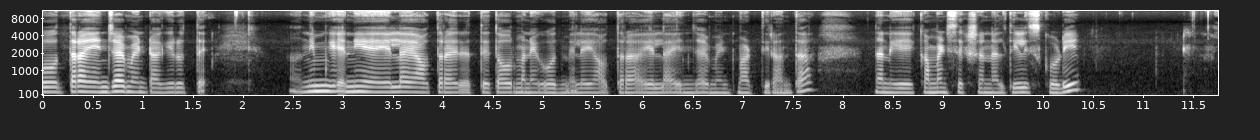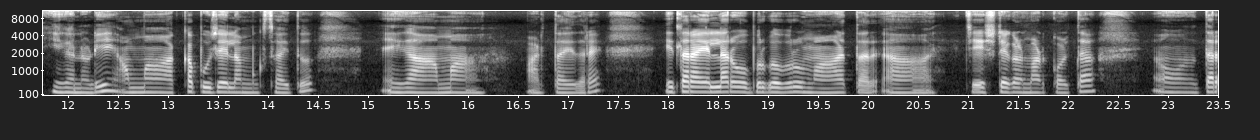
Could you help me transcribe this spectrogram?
ಒಂಥರ ಎಂಜಾಯ್ಮೆಂಟ್ ಆಗಿರುತ್ತೆ. ನಿಮಗೆ ನೀ ಎಲ್ಲ ಯಾವ ಥರ ಇರುತ್ತೆ? ತವ್ರ ಮನೆಗೆ ಹೋದ್ಮೇಲೆ ಯಾವ ಥರ ಎಲ್ಲ ಎಂಜಾಯ್ಮೆಂಟ್ ಮಾಡ್ತೀರಾ ಅಂತ ನನಗೆ ಕಮೆಂಟ್ ಸೆಕ್ಷನ್ನಲ್ಲಿ ತಿಳಿಸ್ಕೊಡಿ. ಈಗ ನೋಡಿ, ಅಮ್ಮ, ಅಕ್ಕ ಪೂಜೆ ಎಲ್ಲ ಮುಗಿಸಾಯ್ತು. ಈಗ ಅಮ್ಮ ಮಾಡ್ತಾಯಿದ್ದಾರೆ ಈ ಥರ ಎಲ್ಲರೂ ಒಬ್ರಿಗೊಬ್ರು ಮಾಡ್ತಾರೆ ಚೇಷ್ಟೆಗಳು ಮಾಡ್ಕೊಳ್ತಾ ಥರ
